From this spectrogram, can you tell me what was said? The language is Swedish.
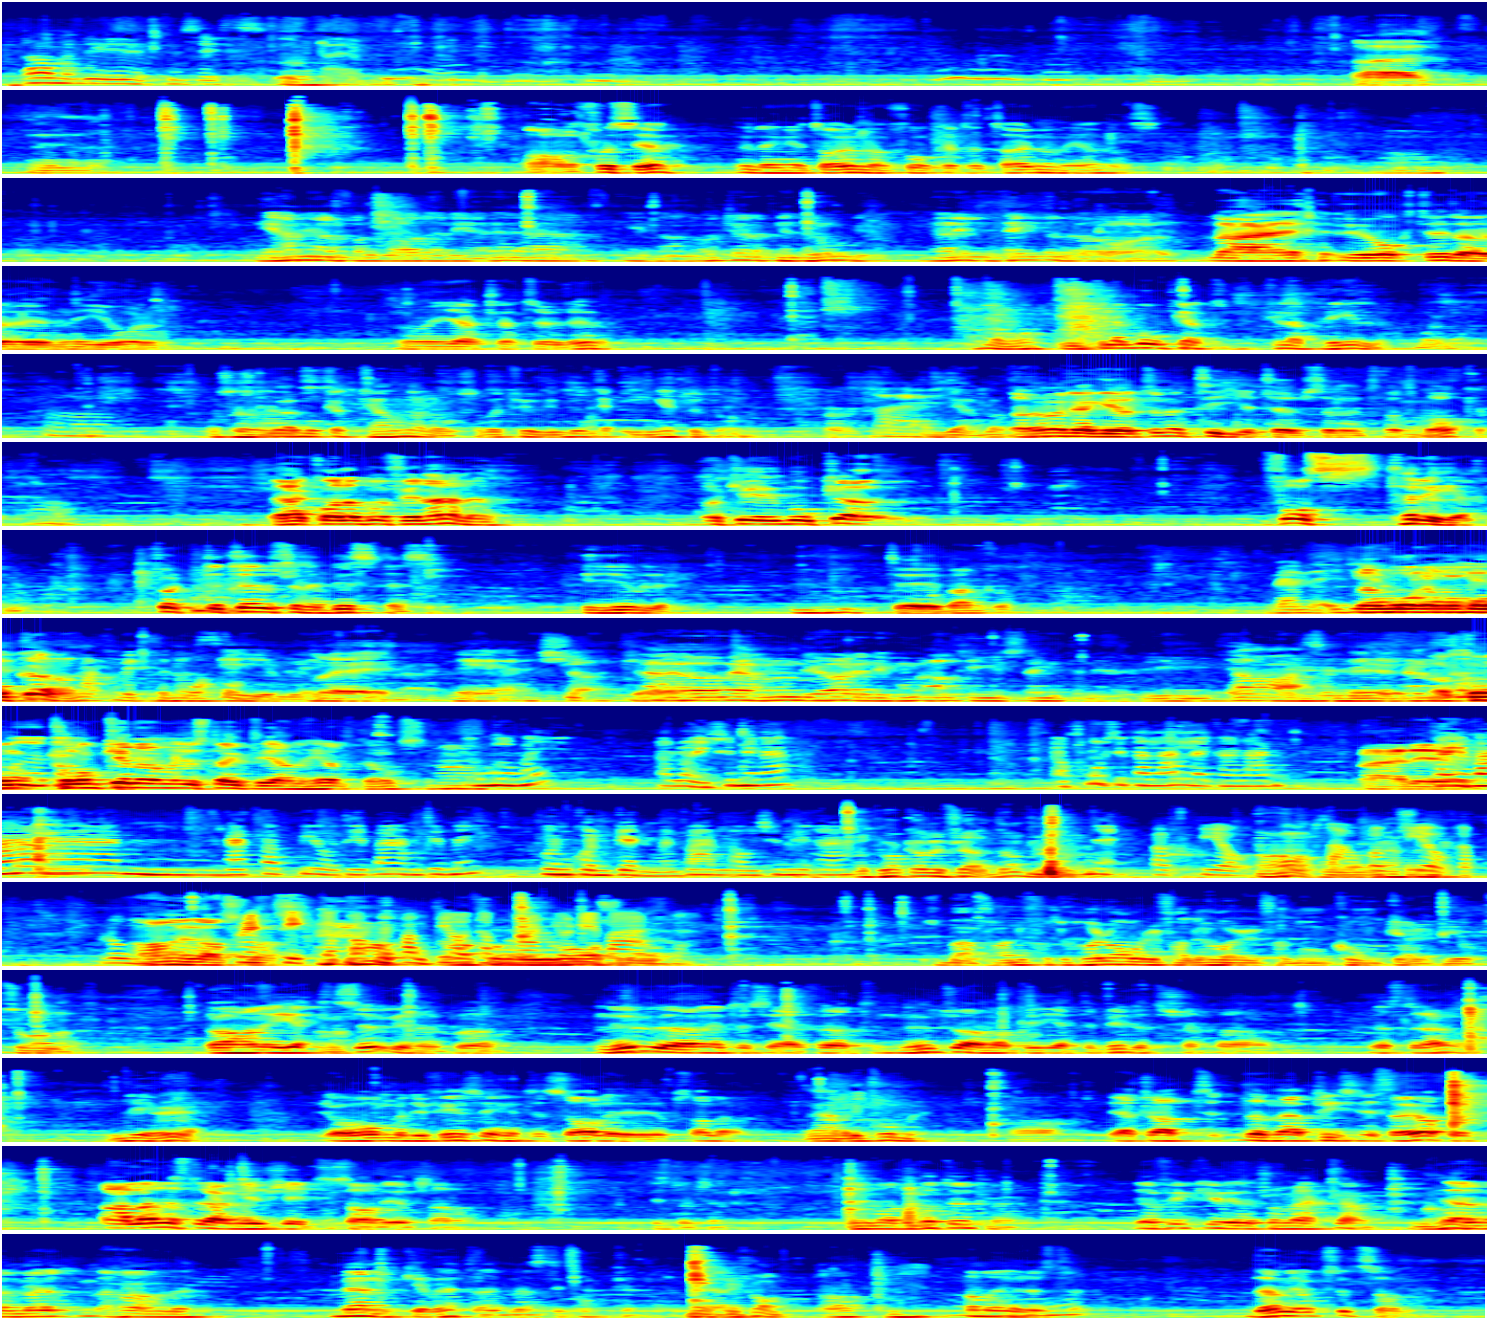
Ja, men det är precis. Nej. Nej. Ja, vi får se hur länge det tar innan man får åka till Thailand igen. Alltså. Ja. Ni hann i alla fall vara där nere innan. Det var tur att ni drog. Ni hade inte tänkt att dra. Nej, vi åkte ju där i nio år. Det var en jäkla tur det. Ja, vi skulle ha bokat till april var det? Och så skulle vi ha bokat Kanada också. Vad tur, vi bokade inget utav det. Nej. Jävla Ja, de har legat ute med 10 000 och inte fått tillbaka. Jag kollar på finalen. Man kan ju boka Foss 3. 40 000 i business i juli. Till Bangkok. Men, Men vågar man boka då? Man kommer inte kunna åka i juli. Nej. Det är kört. Ja, även om det gör det, det kommer, allting är stängt där nere. Det är, Ja, alltså det... Ja, kon- konken har de ju stängt igen helt nu också. เอามือไหม อร่อยใช่ไหมคะเอาพูดสิคะร้านอะไรคะร้าน Nej, det ไทยบ้านร้านป้าเปรี้ยวที่บ้านใช่ไหม คนขอนแก่นเหมือนบ้านเราใช่ไหมคะ Jag plockade med Freddan för เนี่ยป้าเปรี้ยวอ๋อลูกสาวป้าเปรี้ยวกับลุงอ๋อไม่รับเฟรดริกกับป้าป้าเปรี้ยวทำงานอยู่ในบ้านค่ะ Så bara, fan du får inte höra av dig ifall du hör ifall någon konkar i Uppsala. Ja, han är jättesugen nu på... Nu är han intresserad för att nu tror han att det är jättebilligt att köpa restauranger. Det är det Ja, men det finns ju inget till salu i Uppsala. Nej men det kommer. Ja, jag tror att den här prislistan jag fick. Alla restauranger i och för sig till salu i Uppsala. I stort sett. Men de har inte gått ut med det. Jag fick ju från mäklaren. Även med han Melker, vad heter han? Mästerkocken. Melkerson? Ja, han har ju restaurang. Den är också ett salu.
